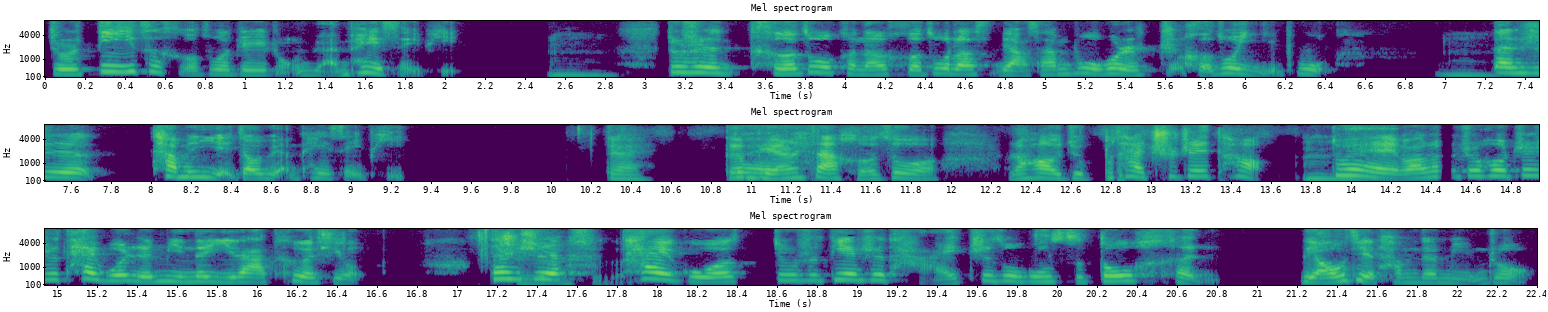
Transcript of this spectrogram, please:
就是第一次合作这种原配 CP，嗯就是合作可能合作了两三部或者只合作一部，嗯，但是他们也叫原配 CP。对，跟别人在合作，然后就不太吃这套。嗯，对，完了之后，这是泰国人民的一大特性。但是泰国就是电视台制作公司都很了解他们的民众，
